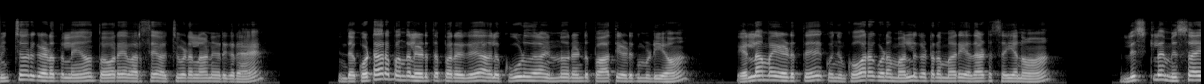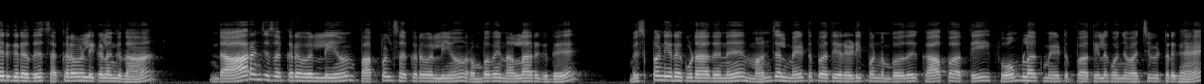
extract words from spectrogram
மிச்சம் இருக்க இடத்துலையும் துவரையை வரிசையாக வச்சு விடலான்னு இருக்கிறேன். இந்த கொட்டார பந்தல் எடுத்த பிறகு அதில் கூடுதலாக இன்னும் ரெண்டு பாத்தி எடுக்க முடியும். எல்லாமே எடுத்து கொஞ்சம் கோரை கூட மல்லு கட்டுற மாதிரி ஏதாட்டும் செய்யணும். லிஸ்ட்டில் மிஸ் ஆகிருக்கிறது சக்கரவள்ளி கிழங்கு தான். இந்த ஆரஞ்சு சக்கரவள்ளியும் பர்பிள் சக்கரவள்ளியும் ரொம்பவே நல்லா இருக்குது. மிஸ் பண்ணிடக்கூடாதுன்னு மஞ்சள் மேட்டுப்பாத்தியை ரெடி பண்ணும்போது காப்பாற்றி ஃபோம் பிளாக் மேட்டுப்பாத்தியில் கொஞ்சம் வச்சு விட்டுருக்கேன்.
